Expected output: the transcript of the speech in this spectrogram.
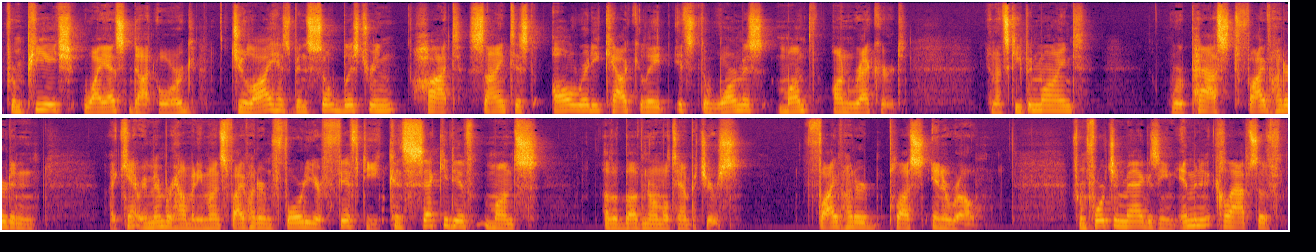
From phys.org, July has been so blistering hot, scientists already calculate it's the warmest month on record. And let's keep in mind, we're past 500 and I can't remember how many months, 540 or 50 consecutive months of above normal temperatures. 500 plus in a row. From Fortune magazine, imminent collapse of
